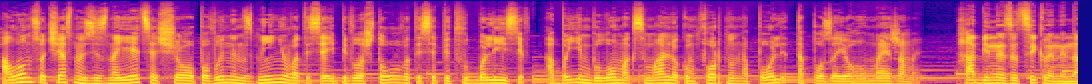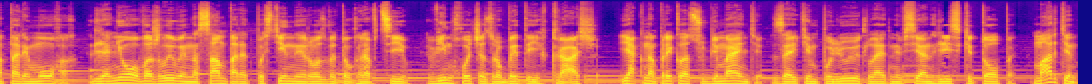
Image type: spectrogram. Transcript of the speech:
Алонсо чесно зізнається, що повинен змінюватися і підлаштовуватися під футболістів, аби їм було максимально комфортно на полі та поза його межами. Хабі не зациклений на перемогах. Для нього важливий насамперед постійний розвиток гравців. Він хоче зробити їх краще. Як, наприклад, Субіменті, за яким полюють ледь не всі англійські топи. Мартін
